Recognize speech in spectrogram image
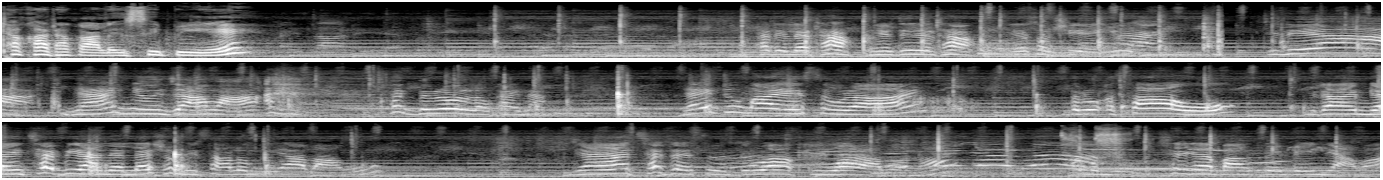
ထက်ခါထက်ခါလေးစစ်ပေးတယ်ဖက်တယ်လက်ထားငယ်သေးလက်ထားရဲဆိုရှိရယူဒီနေ့ကညာညွန်ကြားမှာသူတို့လောက်ခိုင်းတာညတူမရေဆိုတိုင်းသူတို့အစားကို ဒီတိုင်းမြိုင်ချက်ပြရတယ်လက်ရှုပ်ပြီးစားလို့မရပါဘူးညာရချက်တယ်ဆိုရင်သူတို့ကကူရတာပေါ့နော်အဲ့လိုမျိုးအခြေခံပေါင်းသင်ပေးညာပါ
